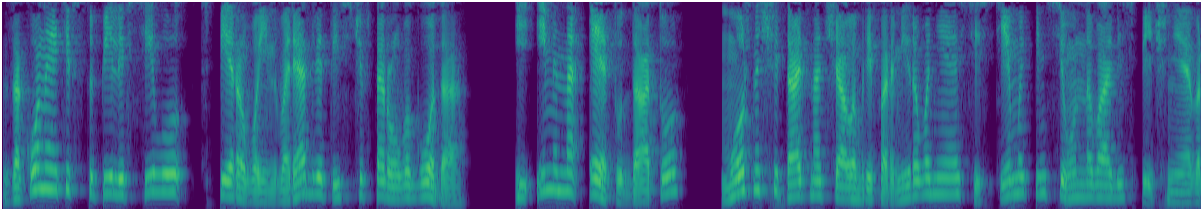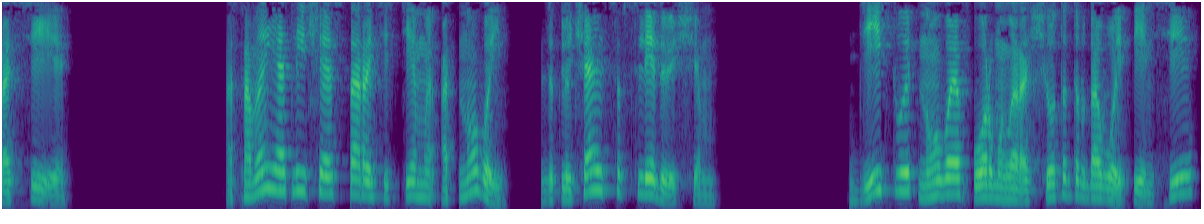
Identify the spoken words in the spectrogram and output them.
Законы эти вступили в силу с 1 января 2002 года, и именно эту дату можно считать началом реформирования системы пенсионного обеспечения в России. Основные отличия старой системы от новой заключаются в следующем. Действует новая формула расчета трудовой пенсии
